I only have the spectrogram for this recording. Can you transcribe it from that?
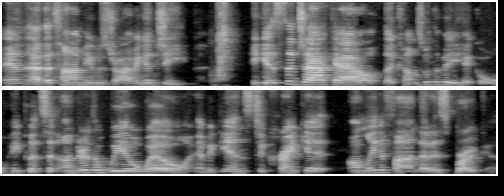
and at the time he was driving a Jeep. He gets the jack out that comes with the vehicle. He puts it under the wheel well and begins to crank it, only to find that it's broken.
